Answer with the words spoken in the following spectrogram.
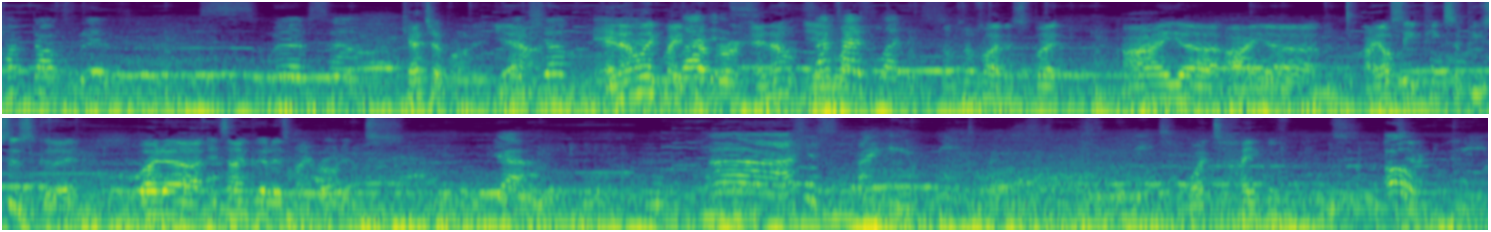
Hot dogs with, with some Ketchup on it, yeah. ketchup And I like my lettuce. pepper, and I... yeah, Sometimes lettuce. sometimes lettuce, but I uh, I uh, I also eat pizza. Pizza's good, but uh, it's not good as my rodents. Yeah. Uh, I just I eat meat. Meat. What type of meat? Oh, Exactly.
